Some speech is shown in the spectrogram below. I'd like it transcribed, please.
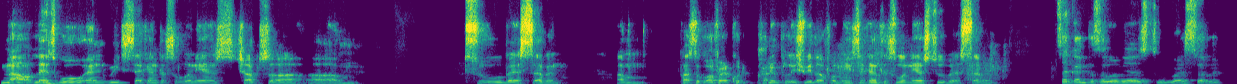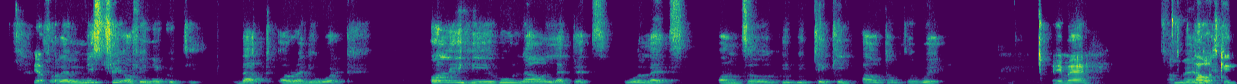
Now let's go and read Second Thessalonians chapter um, two, verse seven. Um, Pastor Godfrey, could can you please read that for me? Second Thessalonians two, verse seven. Second Thessalonians 2, verse 7. Yep. For the mystery of iniquity that already work, only he who now let it will let until he be taken out of the way. Amen. Amen. That was King.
